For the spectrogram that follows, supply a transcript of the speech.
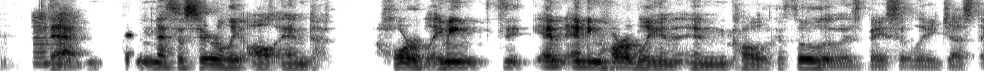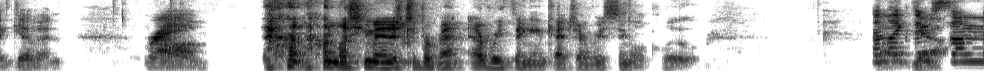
mm-hmm. that didn't necessarily all end horribly. I mean, the, ending horribly in, in Call of Cthulhu is basically just a given, right? Um, unless you manage to prevent everything and catch every single clue. And but, like, there's yeah. some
